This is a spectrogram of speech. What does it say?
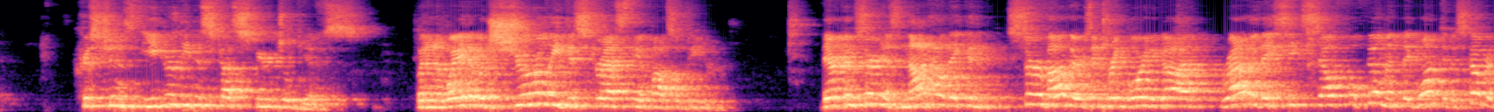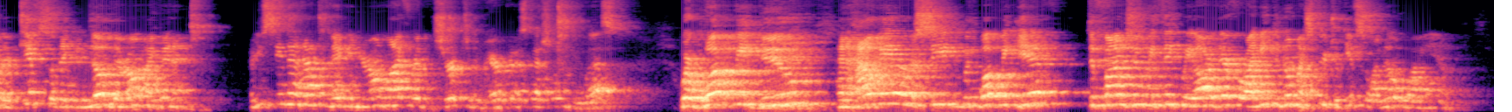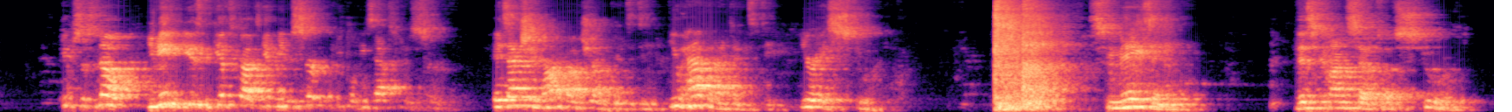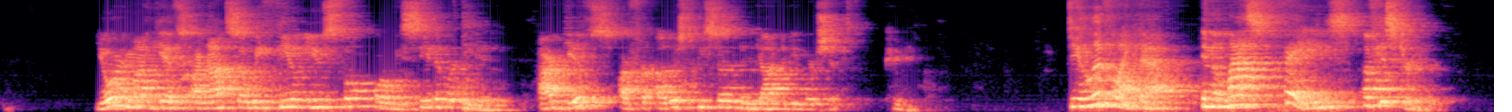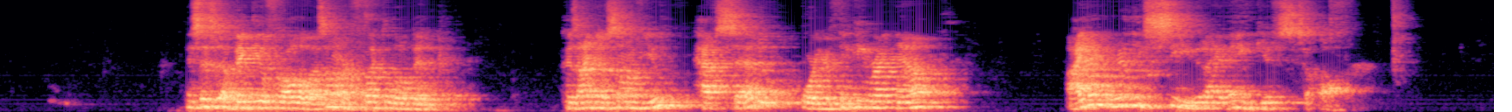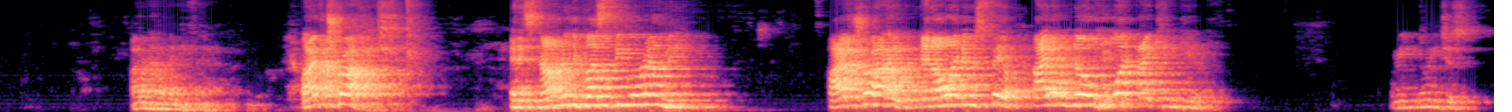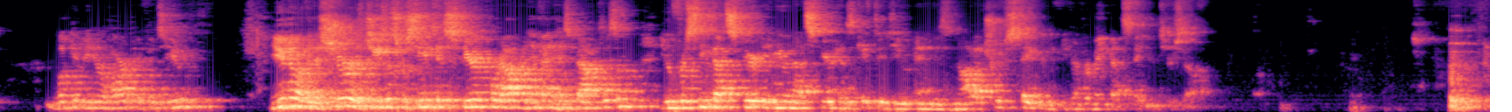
Christians eagerly discuss spiritual gifts, but in a way that would surely distress the Apostle Peter. Their concern is not how they can serve others and bring glory to God. Rather, they seek self fulfillment. They want to discover their gifts so they can know their own identity. Have you seen that happen maybe in your own life or in the church in America, especially in the West? Where what we do and how we are received with what we give defines who we think we are. Therefore, I need to know my spiritual gifts so I know who I am. Peter says, No, you need to use the gifts God's given you to serve the people He's asked you to serve. It's actually not about your identity. You have an identity. You're a steward. It's amazing, this concept of steward. Your and my gifts are not so we feel useful or we see that we're needed. Our gifts are for others to be served and God to be worshiped. Period. Do you live like that in the last phase of history? This is a big deal for all of us. I want to reflect a little bit. Because I know some of you have said, or you're thinking right now, I don't really see that I have any gifts to offer. I don't have anything. I've tried, and it's not really blessed the people around me. I've tried, and all I do is fail. I don't know what I can give. I mean, let me just look into your heart if it's you. You know that as sure as Jesus received his Spirit poured out on him at his baptism, you've received that Spirit in you, and that Spirit has gifted you, and it is not a true statement if you've ever made that statement to yourself.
